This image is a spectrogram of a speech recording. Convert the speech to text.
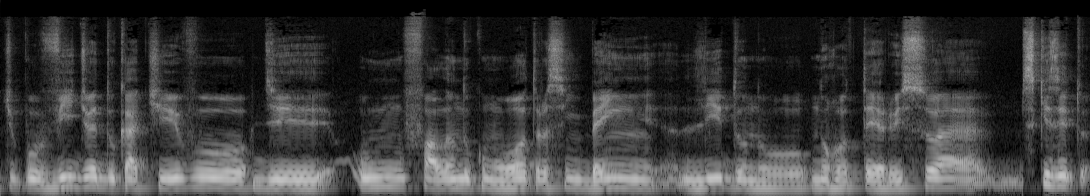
tipo, vídeo educativo de um falando com o outro, assim, bem lido no, no roteiro. Isso é esquisito.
